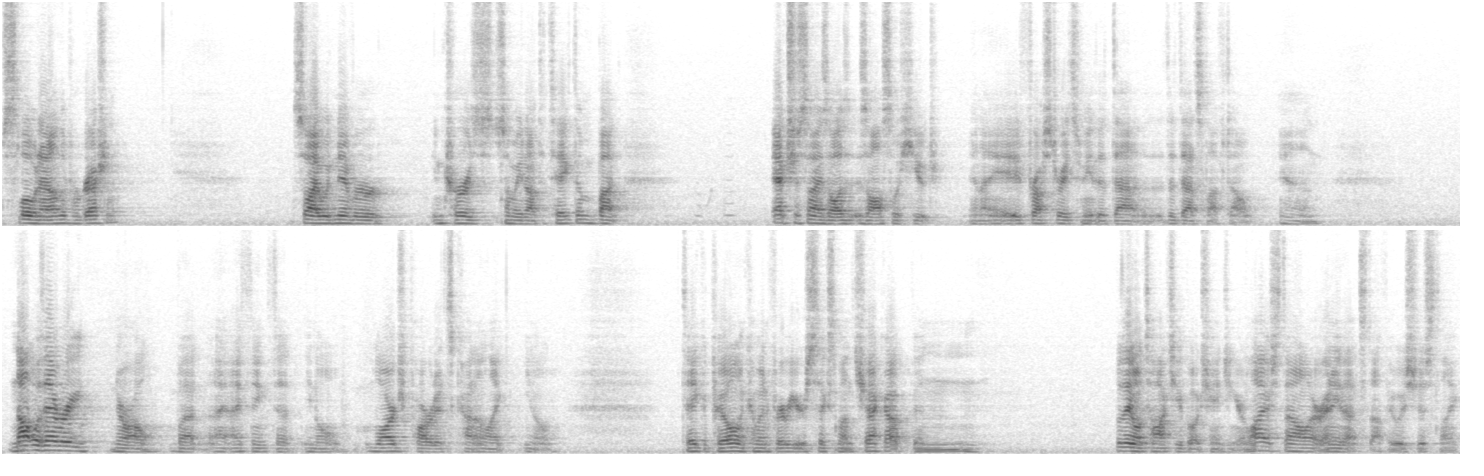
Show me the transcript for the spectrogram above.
slow down the progression. So I would never encourage somebody not to take them, but exercise is also huge, and I, it frustrates me that, that that that's left out. And not with every neuro, but I, I think that you know, large part it's kind of like you know, take a pill and come in for every year six month checkup and but they don't talk to you about changing your lifestyle or any of that stuff. It was just like,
